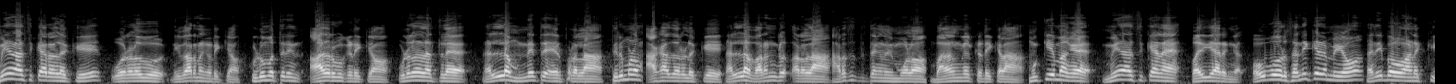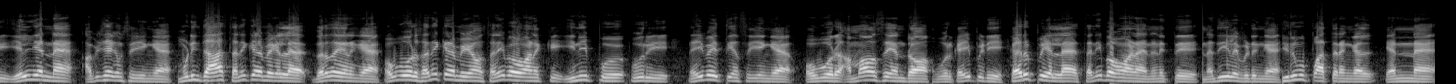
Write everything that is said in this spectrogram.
மீனராசிக்காரர்களுக்கு ஓரளவு நிவாரணம் கிடைக்கும். குடும்பத்தின் ஆதரவு கிடைக்கும். உடல்நலத்துல நல்ல முன்னேற்றம் ஏற்படலாம். திருமணம் ஆகாதவர்களுக்கு நல்ல வரன்கள் வரலாம். அரசு திட்டங்களின் மூலம் பலன்கள் கிடைக்கலாம். முக்கியமாக மீனராசிக்கான பரிகாரங்கள். ஒவ்வொரு சனிக்கிழமையும் சனி பகவானுக்கு எள் எண்ணெய் அபிஷேகம் செய்யுங்க. முடிஞ்சா சனிக்கிழமைகள்ல விரதம் இருங்க. ஒவ்வொரு சனிக்கிழமையும் சனி பகவானுக்கு இனிப்பு பூரி நைவேத்தியம் செய்யுங்க. ஒவ்வொரு அமாவாசை என்றும் ஒரு கைப்பிடி கருப்பு எல்ல சனி பகவானை நினைத்து நதியில விடுங்க. இரும்பு பாத்திரங்கள் எண்ணெய்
